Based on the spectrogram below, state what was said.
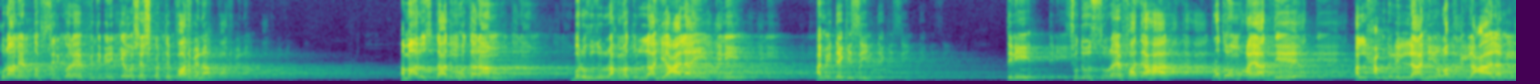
কোরআনের তফসির করে পৃথিবীর কেউ শেষ করতে পারবে না। আমার উস্তাদ মোহতারাম বড় হুজুর রহমতুল্লাহ আলাই তিনি, আমি দেখেছি তিনি শুধু সুরায় ফাতেহার প্রথম আয়াত দিয়ে আলহামদুলিল্লাহ রব্বিল আলামিন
